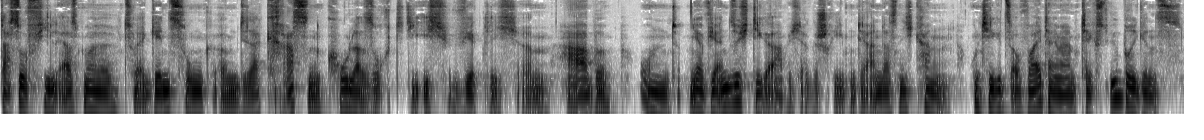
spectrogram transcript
das so viel erstmal zur Ergänzung ähm, dieser krassen Cola-Sucht, die ich wirklich ähm, habe. Und ja, wie ein Süchtiger habe ich ja geschrieben, der anders nicht kann. Und hier geht's auch weiter in meinem Text. Übrigens,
